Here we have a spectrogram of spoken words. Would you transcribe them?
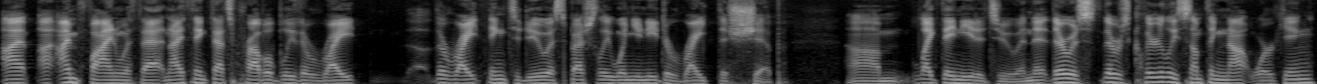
I'm I'm fine with that, and I think that's probably the right the right thing to do, especially when you need to right the ship, um, like they needed to. And there was there was clearly something not working,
